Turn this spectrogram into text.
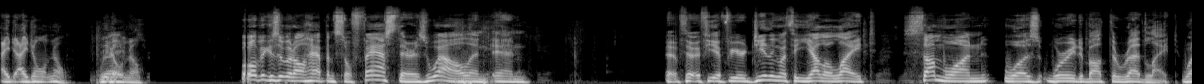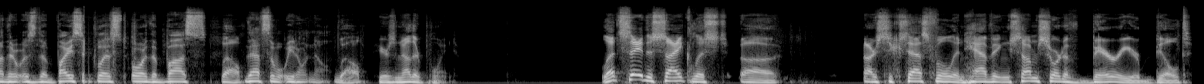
I, I don't know. We Right. don't know. Well, because it would all happen so fast there as well, and and if there- if, you, if you're dealing with a yellow light, someone was worried about the red light, whether it was the bicyclist or the bus. Well- that's what we don't know. Well, here's another point. Let's say the cyclists uh, are successful in having some sort of barrier built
